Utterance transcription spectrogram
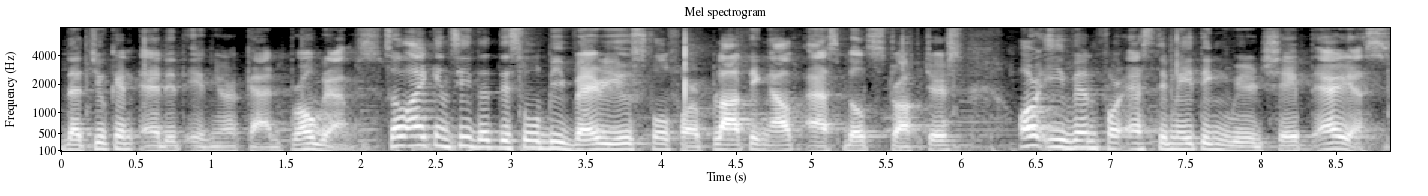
that you can edit in your CAD programs. So I can see that this will be very useful for plotting out as-built structures or even for estimating weird shaped areas.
